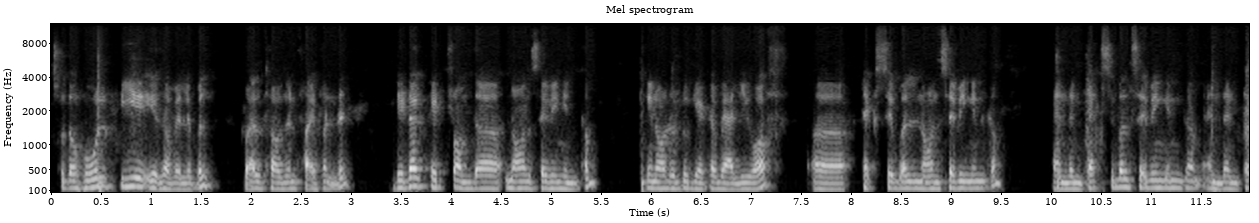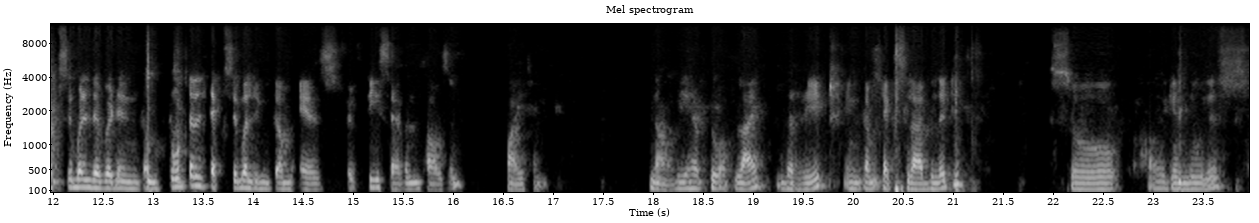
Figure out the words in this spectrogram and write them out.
so the whole PA is available, 12,500. Deduct it from the non-saving income in order to get a value of uh, taxable non-saving income and then taxable saving income and then taxable dividend income. Total taxable income is 57,500. Now we have to apply the rate income tax liability. So how we can do this?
